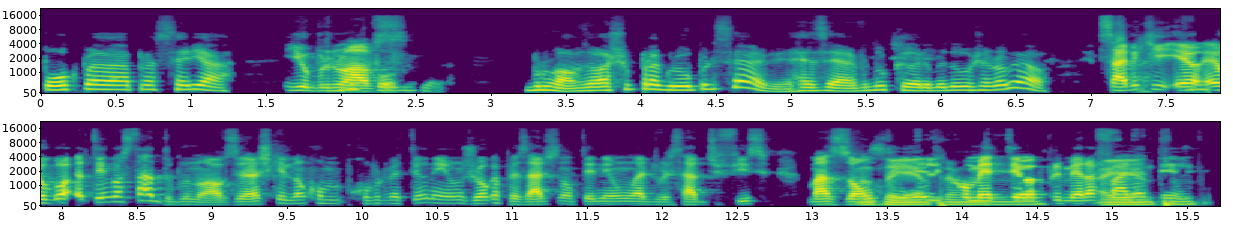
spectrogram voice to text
pouco para a Série A. E o Bruno Muito Alves? Pouco. Bruno Alves, eu acho para grupo ele serve. Reserva do Câmbio e do Jeromel. Sabe que eu, eu, eu, tenho gostado do Bruno Alves. Eu acho que ele não comprometeu nenhum jogo, apesar de não ter nenhum adversário difícil. Mas ontem mas ele um... cometeu a primeira falha dele. Um...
